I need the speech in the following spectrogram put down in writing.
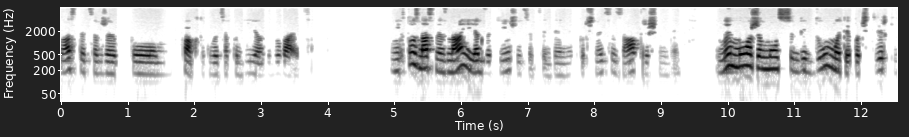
скласти це вже по факту, коли ця подія відбувається. Ніхто з нас не знає, як закінчиться цей день, як почнеться завтрашній день. Ми можемо собі думати по четвірки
